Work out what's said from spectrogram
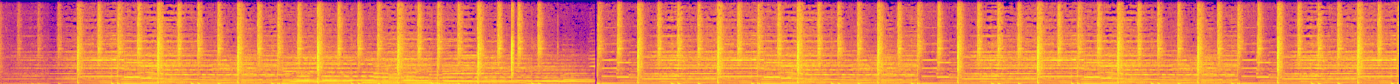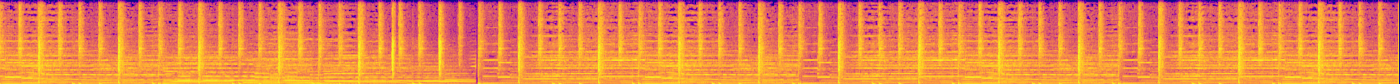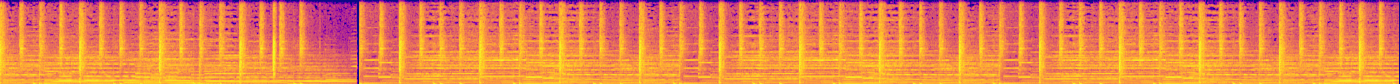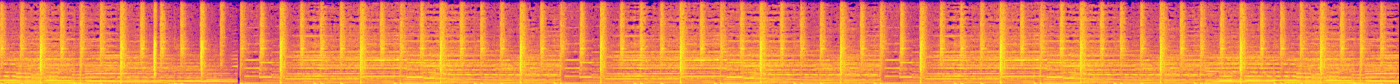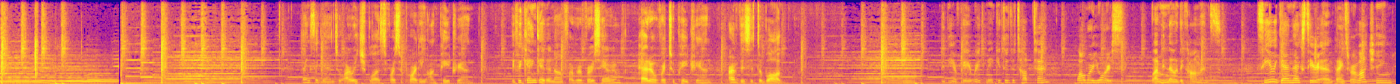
Thanks again to RH Plus for supporting on Patreon. If you can't get enough of Reverse Harem, head over to Patreon or visit the blog. Did your favorite make it to the top 10? What were yours? Let me know in the comments. See you again next year and thanks for watching!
